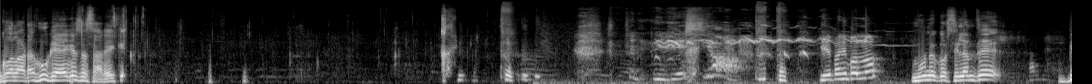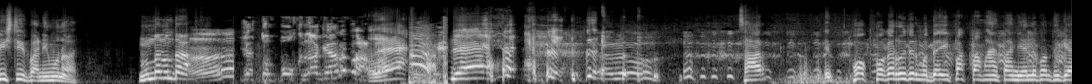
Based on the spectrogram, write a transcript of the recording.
গলাটা হুকে গেছে স্যার একে- কে পানি বলল? মনে করছিলাম যে বৃষ্টির পানি মনে হয়। নুন্দা নুন্দা। স্যার এই ফক ফকা রোদের মধ্যে এই পাক্কা মায়ের পানি এলো কোন থেকে?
